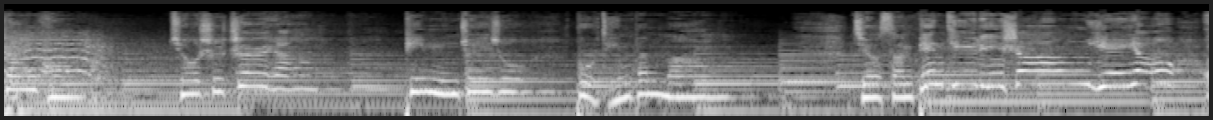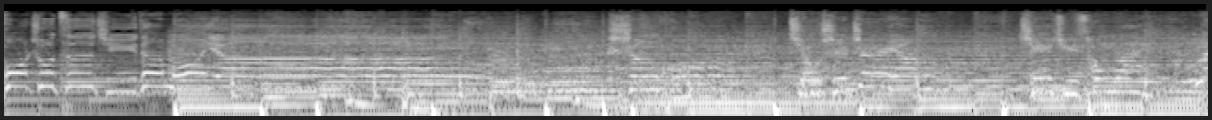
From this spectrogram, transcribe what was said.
生活就是这样拼命追逐不停奔忙就算遍体鳞伤也要活出自己的模样生活就是这样结局从来没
